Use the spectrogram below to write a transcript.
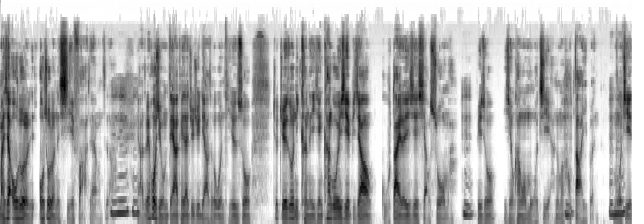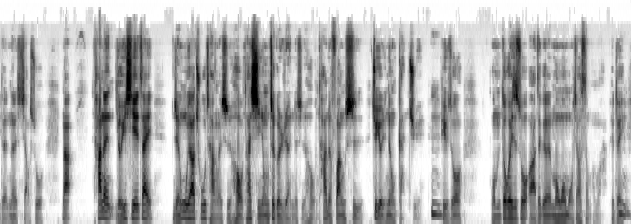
蛮像欧洲人，欧洲人的写法这样子啊。嗯哼。啊，这边或许我们等一下可以再继续聊这个问题，就是说，就觉得说你可能以前看过一些比较古代的一些小说嘛，嗯，比如说以前我看过《魔戒》啊，那么好大一本《魔戒》的那小说，那他呢有一些在人物要出场的时候，他形容这个人的时候，他的方式就有点那种感觉，嗯，比如说我们都会是说啊，这个某某某叫什么嘛，对不对？嗯。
